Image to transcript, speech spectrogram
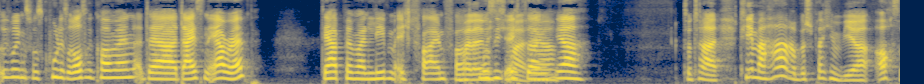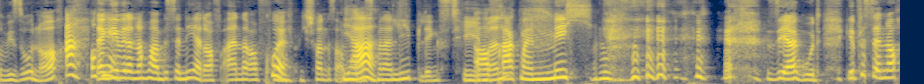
übrigens was Cooles rausgekommen. Der Dyson Airwrap, der hat mir mein Leben echt vereinfacht, er muss ich echt mal- sagen. ja. Total. Thema Haare besprechen wir auch sowieso noch. Ah, okay. Dann gehen wir dann noch mal ein bisschen näher drauf ein. Darauf Cool. freue ich mich schon. Ist auch Ja. eines meiner Lieblingsthemen. Aber frag mal mich. Sehr gut. Gibt es denn noch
